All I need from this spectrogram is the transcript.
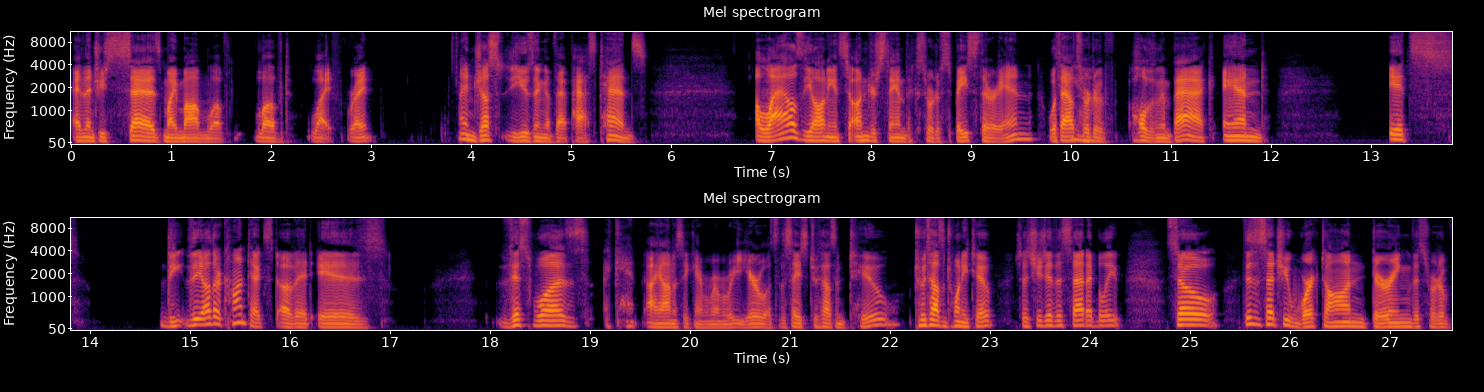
and then she says, "My mom loved loved life." Right and just using of that past tense allows the audience to understand the sort of space they're in without yeah. sort of holding them back and it's the the other context of it is this was I can't I honestly can't remember what year it was. Let's say it's 2002, 2022. So she did the set, I believe. So this is a set she worked on during the sort of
